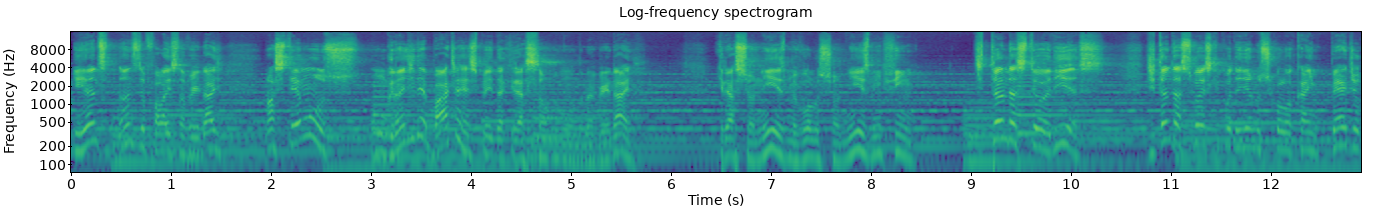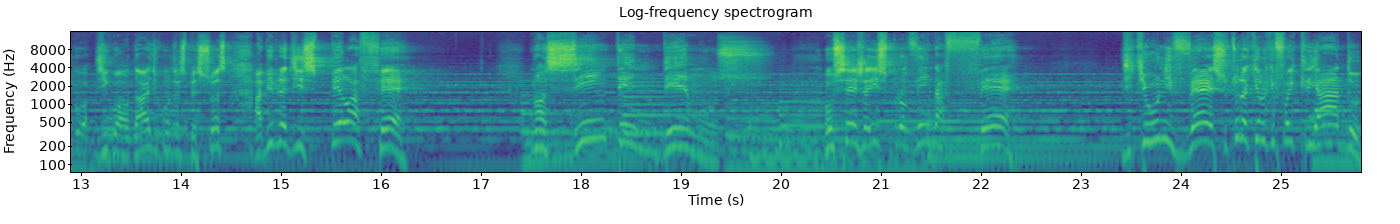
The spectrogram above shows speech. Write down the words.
e antes, antes de eu falar isso, na verdade, nós temos um grande debate a respeito da criação do mundo, não é verdade? Criacionismo, evolucionismo, enfim, de tantas teorias, de tantas coisas que poderiam nos colocar em pé de igualdade contra as pessoas, a Bíblia diz: pela fé, nós entendemos, ou seja, isso provém da fé, de que o universo, tudo aquilo que foi criado,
